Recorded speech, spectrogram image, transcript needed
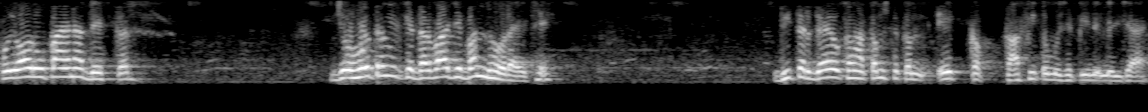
कोई और उपाय ना देखकर जो होटल के दरवाजे बंद हो रहे थे, भीतर गए और कहा, कम से कम एक कप काफ़ी तो मुझे पीने मिल जाए।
